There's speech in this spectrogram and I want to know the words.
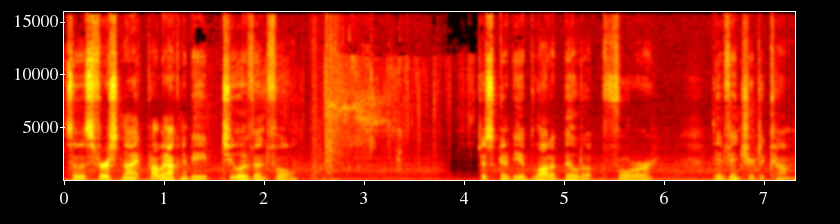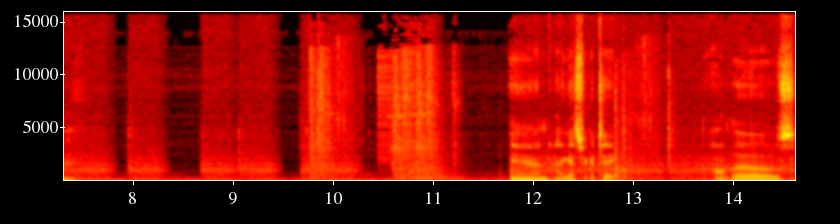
So this first night, probably not going to be too eventful. Just going to be a lot of build up for the adventure to come. And I guess we could take all those.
